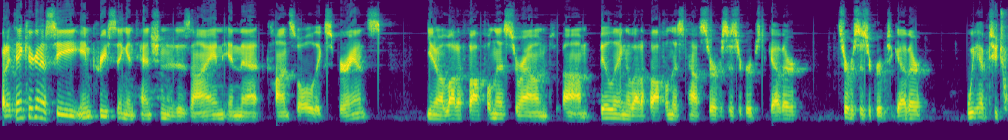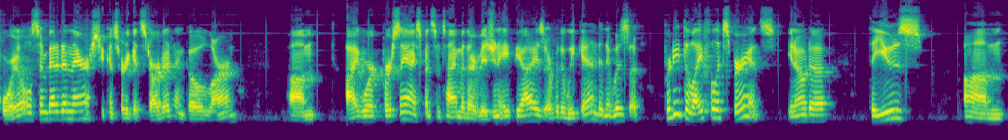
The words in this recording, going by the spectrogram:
But I think you're going to see increasing intention and design in that console experience. You know, a lot of thoughtfulness around um, billing, a lot of thoughtfulness in how services are grouped together. Services are grouped together. We have tutorials embedded in there, so you can sort of get started and go learn. Um, I work personally. I spent some time with our Vision APIs over the weekend, and it was a pretty delightful experience. You know, to to use um,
